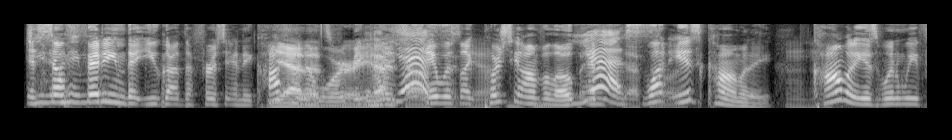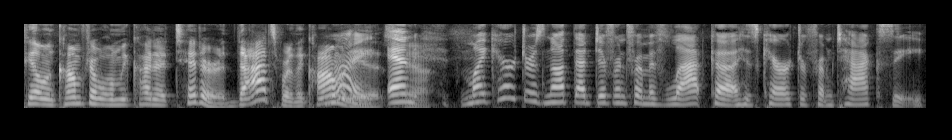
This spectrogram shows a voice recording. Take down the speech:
Do It's you know so what I mean? fitting that you got the first Andy Kaufman Yeah, that's award very because Yes. it was like yeah. push the envelope. and Yes. what Definitely. is comedy? Mm-hmm. Comedy is when we feel uncomfortable and we kind of titter. That's where the comedy Right. is. And Yeah. my character is not that different from if Latka, his character from Taxi,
